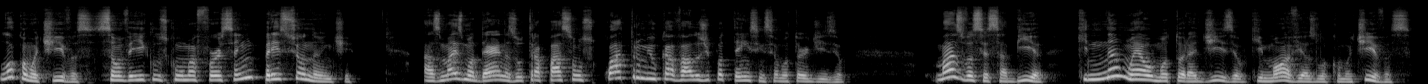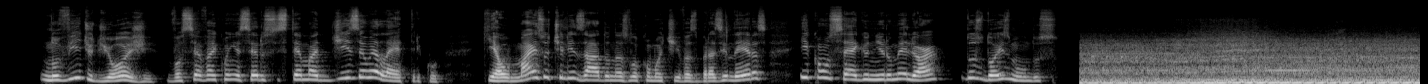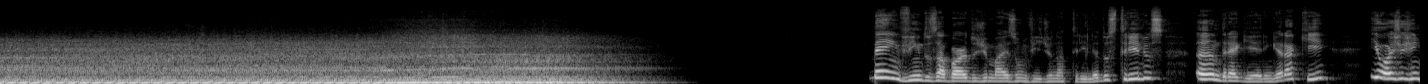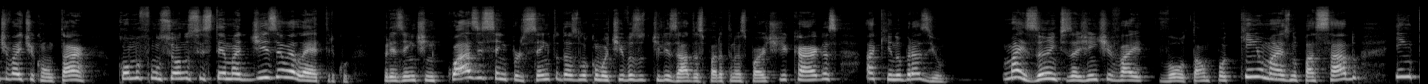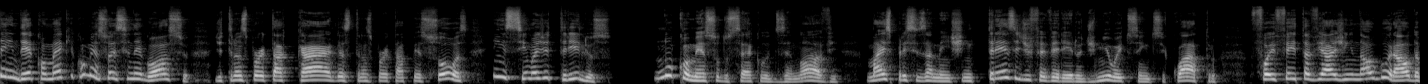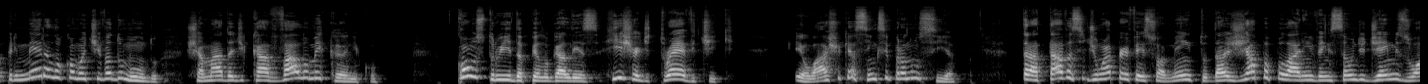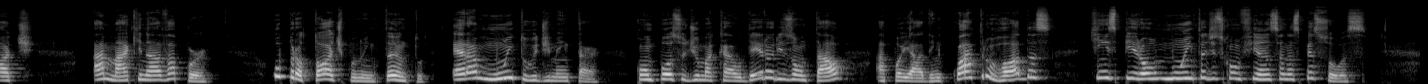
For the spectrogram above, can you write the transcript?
Locomotivas são veículos com uma força impressionante. As mais modernas ultrapassam os 4 mil cavalos de potência em seu motor diesel. Mas você sabia que não é o motor a diesel que move as locomotivas? No vídeo de hoje, você vai conhecer o sistema diesel elétrico, que é o mais utilizado nas locomotivas brasileiras e consegue unir o melhor dos dois mundos. Bem-vindos a bordo de mais um vídeo na Trilha dos Trilhos, André Geringer aqui, e hoje a gente vai te contar como funciona o sistema diesel elétrico, presente em quase 100% das locomotivas utilizadas para transporte de cargas aqui no Brasil. Mas antes a gente vai voltar um pouquinho mais no passado e entender como é que começou esse negócio de transportar cargas, transportar pessoas em cima de trilhos. No começo do século XIX, mais precisamente em 13 de fevereiro de 1804, foi feita a viagem inaugural da primeira locomotiva do mundo, chamada de cavalo mecânico. Construída pelo galês Richard Trevithick, eu acho que é assim que se pronuncia. Tratava-se de um aperfeiçoamento da já popular invenção de James Watt, a máquina a vapor. O protótipo, no entanto, era muito rudimentar, composto de uma caldeira horizontal apoiada em quatro rodas que inspirou muita desconfiança nas pessoas.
